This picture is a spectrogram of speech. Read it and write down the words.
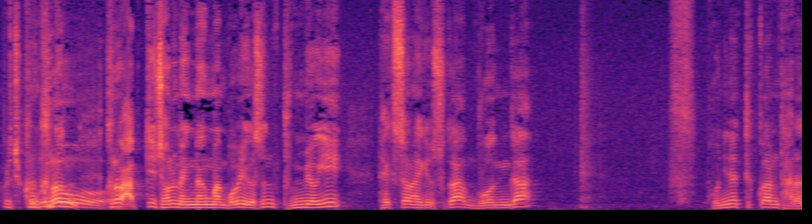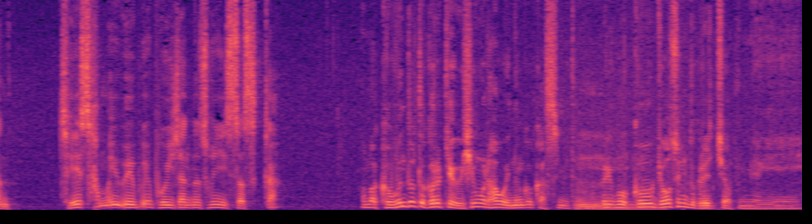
그렇죠. 그럼 그런 그런 앞뒤 전후 맥락만 보면 이것은 분명히 백선아 교수가 무언가 본인의 뜻과는 다른 제3의 외부에 보이지 않는 손이 있었을까? 아마 그분들도 그렇게 의심을 하고 있는 것 같습니다. 음. 그리고 그 교수님도 그랬죠, 분명히.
